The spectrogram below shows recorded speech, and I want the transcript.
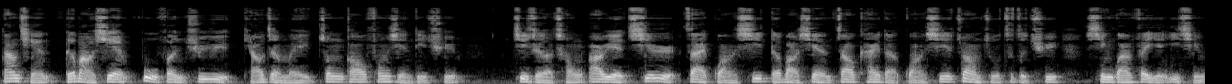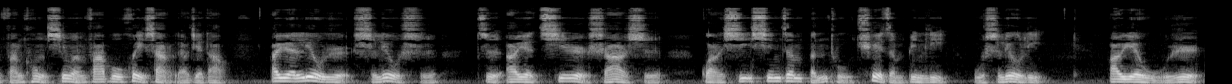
当前德保县部分区域调整为中高风险地区。记者从二月七日在广西德保县召开的广西壮族自治区新冠肺炎疫情防控新闻发布会上了解到。二月六日十六时至二月七日十二时，广西新增本土确诊病例五十六例。二月五日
